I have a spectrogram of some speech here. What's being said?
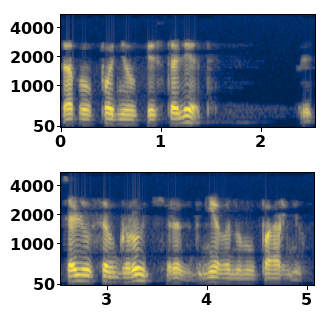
Цапов поднял пистолет, прицелился в грудь разгневанному парню.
